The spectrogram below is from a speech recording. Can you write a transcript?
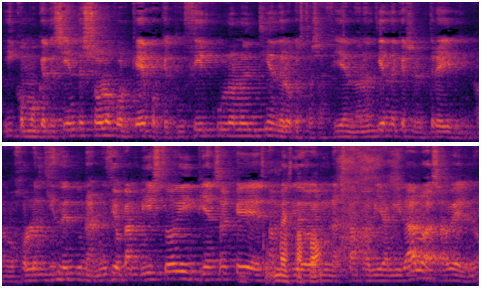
y como que te sientes solo, ¿por qué? Porque tu círculo no entiende lo que estás haciendo, no entiende qué es el trading. A lo mejor lo entienden de un anuncio que han visto y piensan que están metidos en una estafa piramidal o a saber, ¿no?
